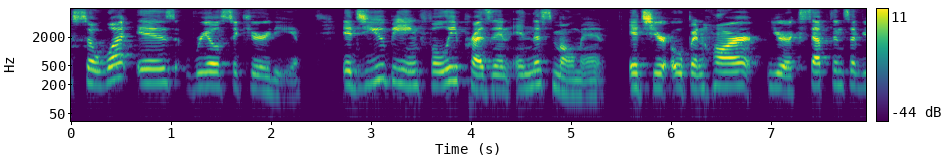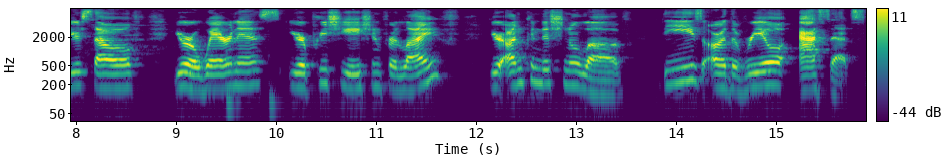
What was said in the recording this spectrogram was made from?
So, what is real security? It's you being fully present in this moment. It's your open heart, your acceptance of yourself, your awareness, your appreciation for life, your unconditional love. These are the real assets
